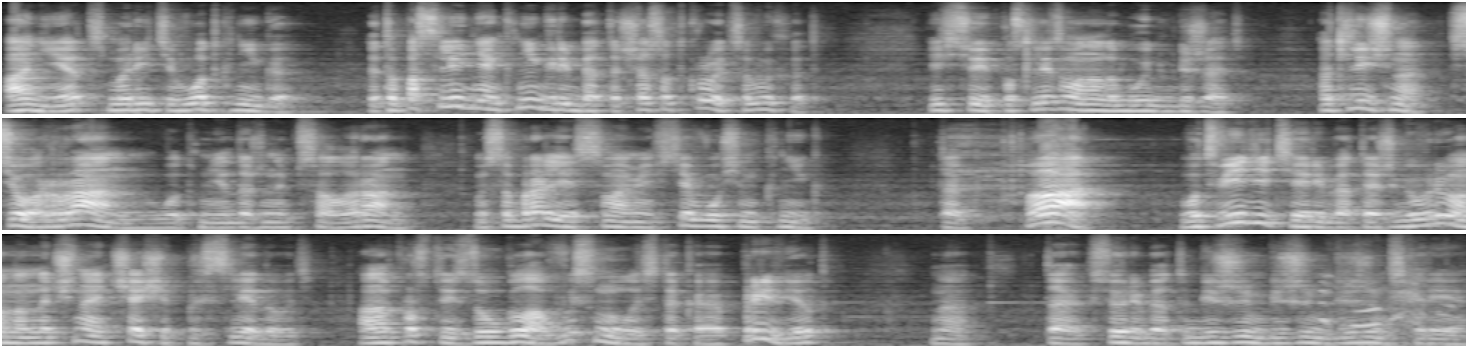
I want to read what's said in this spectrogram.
А нет, смотрите, вот книга. Это последняя книга, ребята, сейчас откроется выход. И все, и после этого надо будет бежать. Отлично, все, ран. Вот мне даже написал ран. Мы собрали с вами все 8 книг. Так, а! Вот видите, ребята, я же говорю, она начинает чаще преследовать. Она просто из-за угла высунулась такая, привет. На. Так, все, ребята, бежим, бежим, бежим скорее.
